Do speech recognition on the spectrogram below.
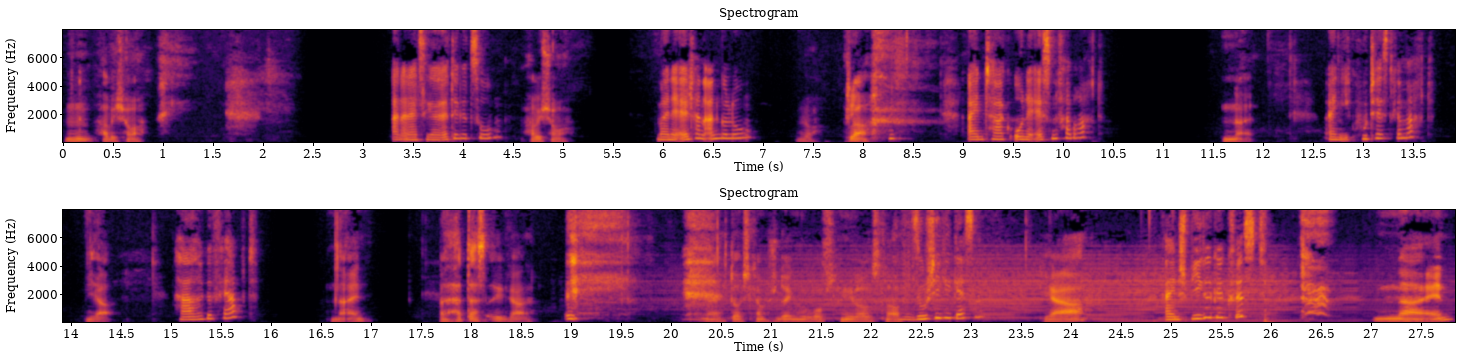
Mhm, habe ich schon mal. An einer Zigarette gezogen. Habe ich schon mal. Meine Eltern angelogen. Ja, klar. Einen Tag ohne Essen verbracht. Nein. Einen IQ-Test gemacht. Ja. Haare gefärbt. Nein. Was hat das? Egal. ich doch, ich kann schon denken, worauf ich hinauslaufe. Sushi gegessen? Ja. Ein Spiegel geküsst? Nein.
